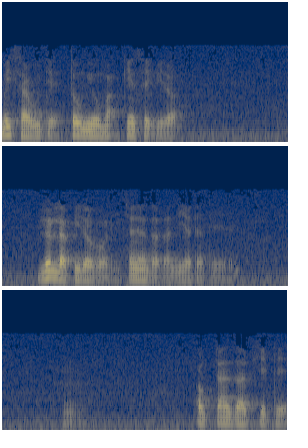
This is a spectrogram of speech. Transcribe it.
မိစ္ဆာဝိတ္တ၃မျိုးမှကင်းစိတ်ပြီးတော့လွတ်လပ်ပြီးတော့ဗောလေချမ်းသာသာနေရတတ်တယ်တဲ့။အောက်တန်းစားဖြစ်တဲ့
